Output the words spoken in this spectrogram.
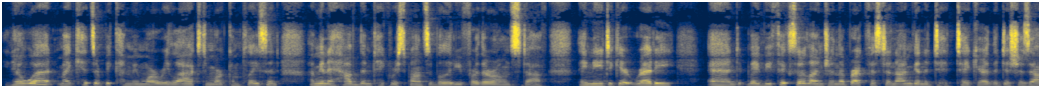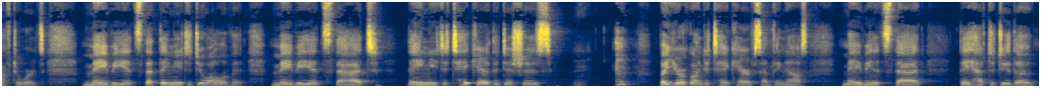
you know what? My kids are becoming more relaxed and more complacent. I'm going to have them take responsibility for their own stuff. They need to get ready and maybe fix their lunch and their breakfast, and I'm going to take care of the dishes afterwards. Maybe it's that they need to do all of it. Maybe it's that they need to take care of the dishes, but you're going to take care of something else. Maybe it's that they have to do the,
